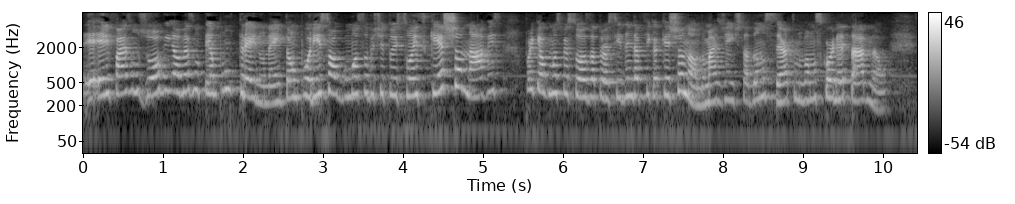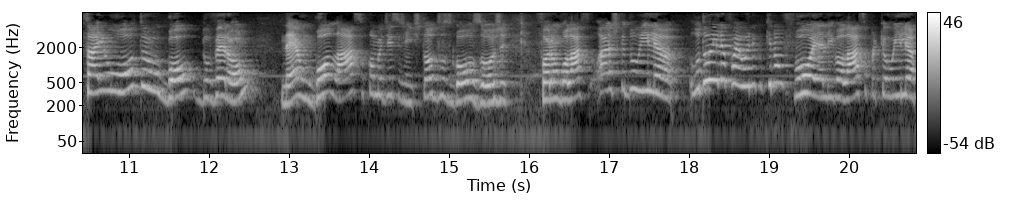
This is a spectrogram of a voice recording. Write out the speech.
ele faz um jogo e ao mesmo tempo um treino, né? Então por isso algumas substituições questionáveis, porque algumas pessoas da torcida ainda ficam questionando. Mas gente, tá dando certo, não vamos cornetar não. Saiu outro gol do Verón, né? Um golaço, como eu disse, gente, todos os gols hoje foram golaço. Acho que do William, o do William foi o único que não foi ali golaço, porque o William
